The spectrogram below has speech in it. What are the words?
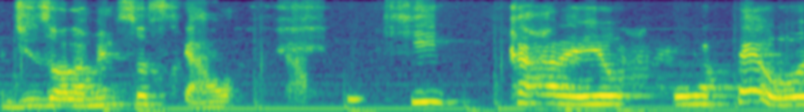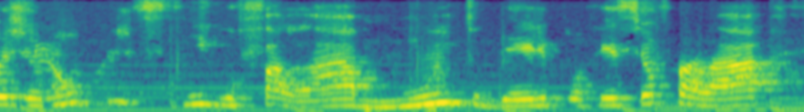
de isolamento social, que Cara, eu, eu, até hoje eu não consigo falar muito dele, porque se eu falar,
